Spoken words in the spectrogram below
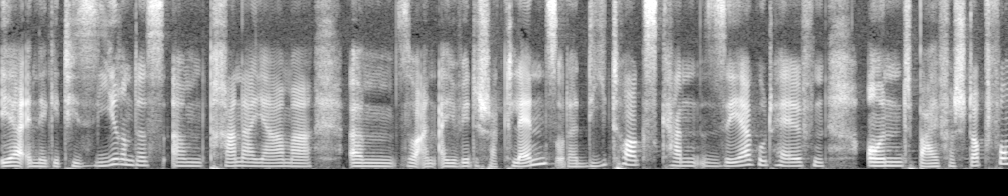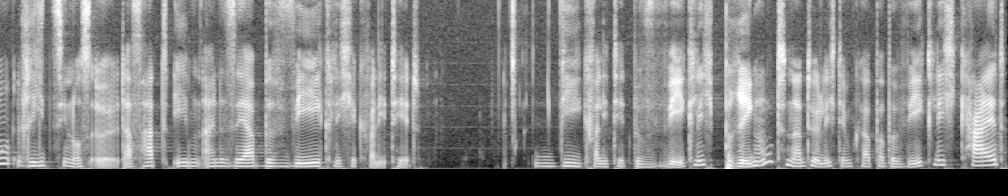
eher energetisierendes ähm, Pranayama, ähm, so ein ayurvedischer Cleanse oder Detox kann sehr gut helfen. Und bei Verstopfung Rizinusöl, das hat eben eine sehr bewegliche Qualität die Qualität beweglich bringt, natürlich dem Körper Beweglichkeit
